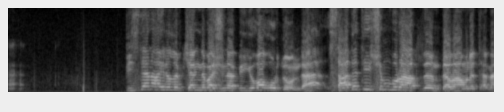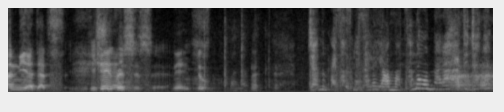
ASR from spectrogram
Bizden ayrılıp kendi başına bir yuva kurduğunda... ...saadeti için bu rahatlığın devamını temenni ederiz. Hiç Şey- şüphesiz. Ne, dur. Canım esas meseleyi anlatsana onlara hadi canım.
